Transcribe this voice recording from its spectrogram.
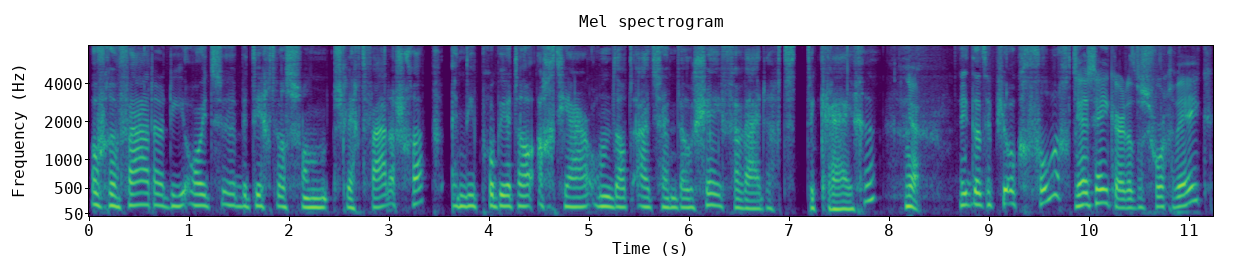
Over een vader die ooit eh, beticht was van slecht vaderschap. En die probeert al acht jaar om dat uit zijn dossier verwijderd te krijgen. Ja. Dat heb je ook gevolgd? Jazeker, dat was vorige week.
